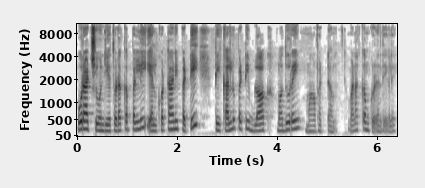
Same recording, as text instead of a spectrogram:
ஊராட்சி ஒன்றிய தொடக்கப்பள்ளி L. Kottanipatti T. Kallupatti block Madurai மாவட்டம். வணக்கம் குழந்தைகளே.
